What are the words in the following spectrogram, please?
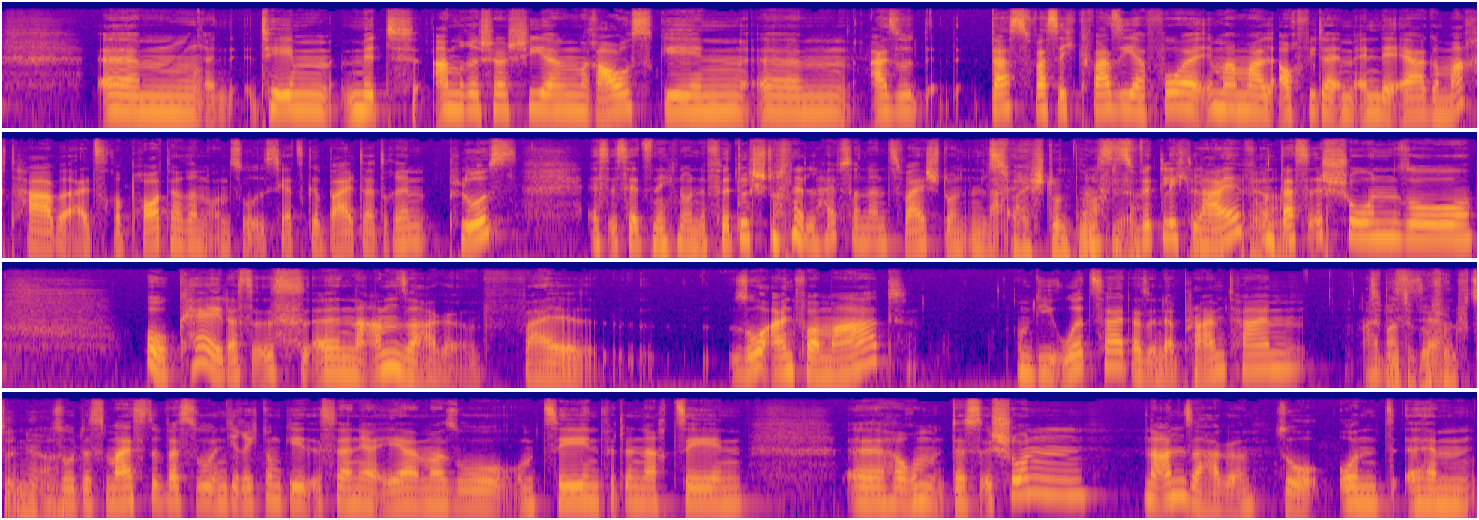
ähm, Themen mit anrecherchieren, rausgehen. Ähm, also das, was ich quasi ja vorher immer mal auch wieder im NDR gemacht habe als Reporterin und so, ist jetzt geballt da drin. Plus, es ist jetzt nicht nur eine Viertelstunde live, sondern zwei Stunden live. Zwei Stunden und macht Es ist ihr. wirklich Ja, live ja. und das ist schon so, okay, das ist äh, eine Ansage, weil so ein Format um die Uhrzeit, also in der Primetime, hat es 20.15 Uhr, ja. So das meiste, was so in die Richtung geht, ist dann ja eher immer so um 10, Viertel nach 10 äh, herum. Das ist schon eine Ansage. So. Und ähm,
